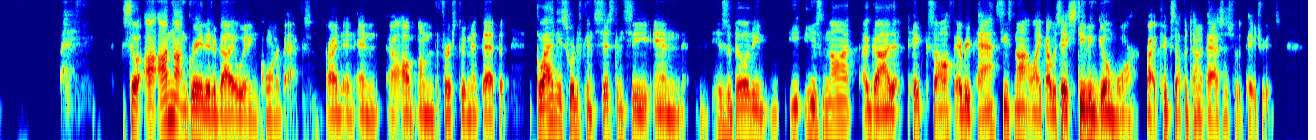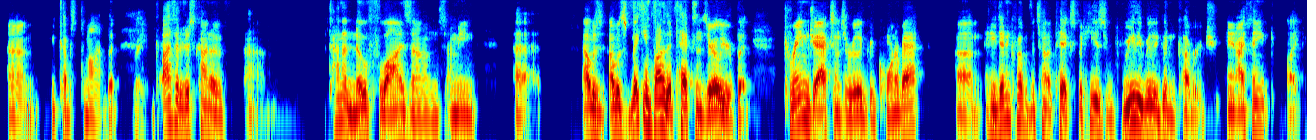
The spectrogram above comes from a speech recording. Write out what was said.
so I, am not great at evaluating cornerbacks, right? And and i am the first to admit that, but Gladney's sort of consistency and his ability. He, he's not a guy that picks off every pass. He's not like I would say Stephon Gilmore, right? Picks up a ton of passes for the Patriots. Um, he comes to mind, but right. guys that are just kind of um, kind of no fly zones. I mean, uh, I was I was making fun of the Texans earlier, but Kareem Jackson's a really good cornerback. Um, and he didn't come up with a ton of picks, but he is really, really good in coverage. And I think like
